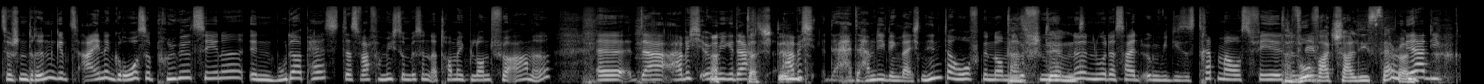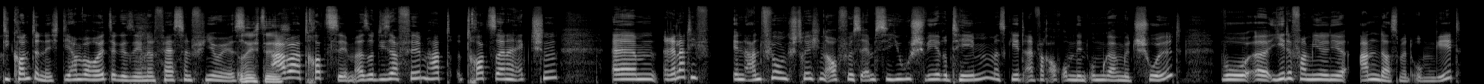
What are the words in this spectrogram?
Zwischendrin gibt es eine große Prügelszene in Budapest. Das war für mich so ein bisschen Atomic Blonde für Arme. Äh, da habe ich irgendwie gedacht, hab ich, da, da haben die den gleichen Hinterhof genommen, Das gefühlt. stimmt. Ne? Nur, dass halt irgendwie dieses Treppenhaus fehlt. in Wo war Charlize Theron? ja, die, die konnte nicht. Die haben wir heute gesehen in Fast and Furious. Richtig. Aber trotzdem, also dieser Film hat trotz seiner Action ähm, relativ in Anführungsstrichen auch fürs MCU schwere Themen. Es geht einfach auch um den Umgang mit Schuld, wo äh, jede Familie anders mit umgeht.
